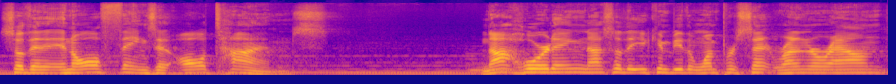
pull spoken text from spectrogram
So that in all things, at all times, not hoarding, not so that you can be the 1% running around,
